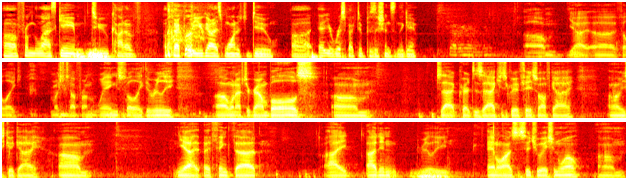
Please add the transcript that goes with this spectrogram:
uh, from the last game to kind of affect what you guys wanted to do uh, at your respective positions in the game? Um, yeah, uh, I felt like much tougher on the wings. Felt like they really uh, went after ground balls. Um, Zach, credit to Zach. He's a great face-off guy. Uh, he's a good guy. Um, yeah, I, I, think that I I didn't really analyze the situation well. Um,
